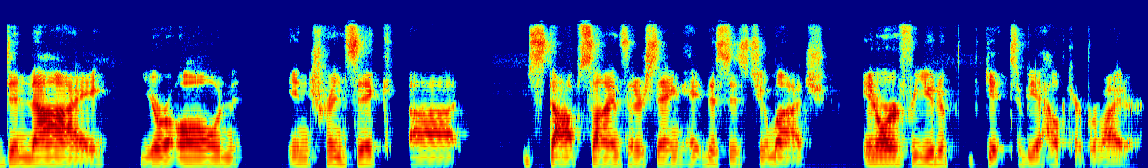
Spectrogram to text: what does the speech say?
deny your own intrinsic uh, stop signs that are saying, hey, this is too much, in order for you to get to be a healthcare provider.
